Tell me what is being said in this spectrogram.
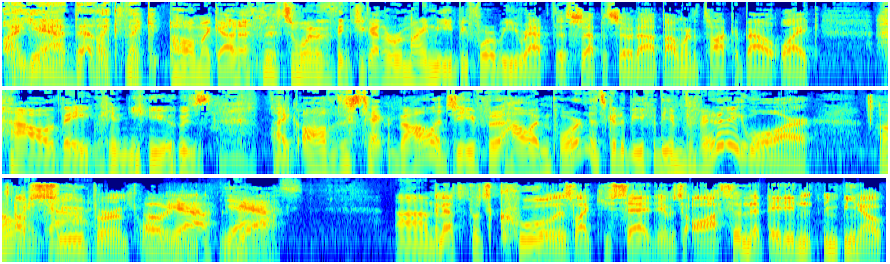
Uh, yeah, that like like oh my god, that's one of the things you got to remind me before we wrap this episode up. I want to talk about like how they can use like all this technology for how important it's going to be for the Infinity War. Oh my god. super important. Oh yeah. Yes. Um, and that's what's cool is like you said, it was awesome that they didn't, you know,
